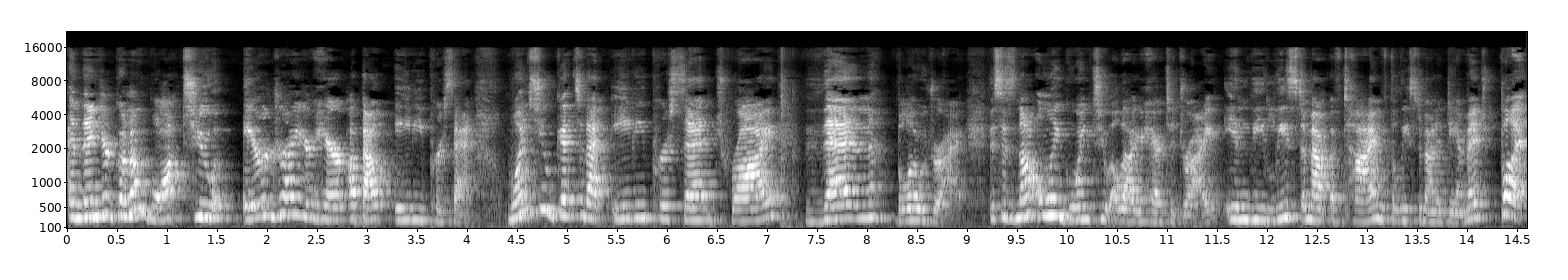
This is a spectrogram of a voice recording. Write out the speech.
And then you're gonna want to air dry your hair about 80%. Once you get to that 80% dry, then blow dry. This is not only going to allow your hair to dry in the least amount of time with the least amount of damage, but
